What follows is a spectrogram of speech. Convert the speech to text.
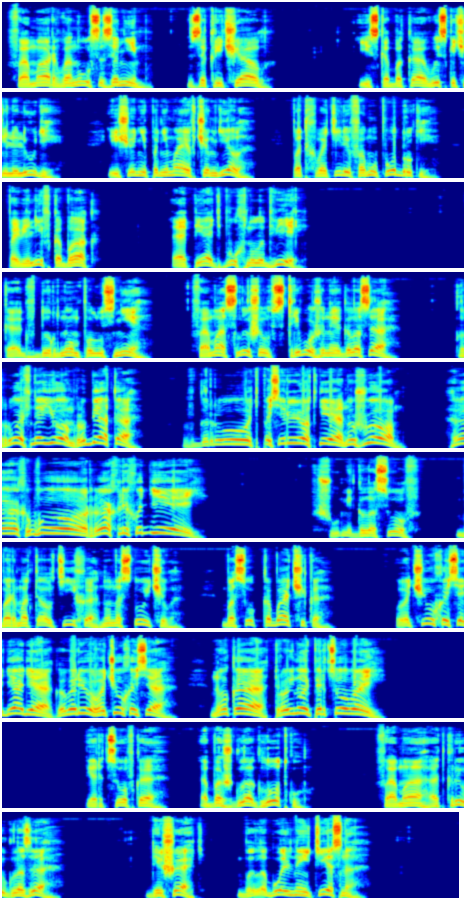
Фома рванулся за ним, закричал. Из кабака выскочили люди, еще не понимая, в чем дело, подхватили Фому под руки, повели в кабак. Опять бухнула дверь. Как в дурном полусне, Фома слышал встревоженные голоса. «Кровь наем, ребята! В грудь, посередке, ножом! Ах, вор, ах, лиходей!» В шуме голосов бормотал тихо, но настойчиво босок кабачика. «Очухайся, дядя! Говорю, очухайся! Ну-ка, тройной перцовой!» Перцовка обожгла глотку. Фома открыл глаза. Дышать было больно и тесно.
